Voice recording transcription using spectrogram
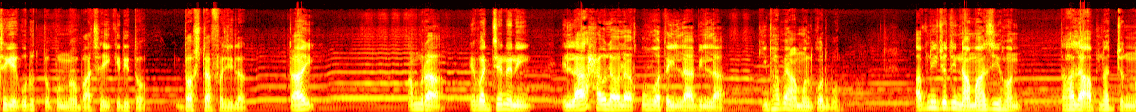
থেকে গুরুত্বপূর্ণ বাছাইকৃত দশটা ফজিলত। তাই আমরা এবার জেনে নিই লা হাউলা ওলা ইল্লা বিল্লাহ কীভাবে আমল করব। আপনি যদি নামাজি হন, তাহলে আপনার জন্য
